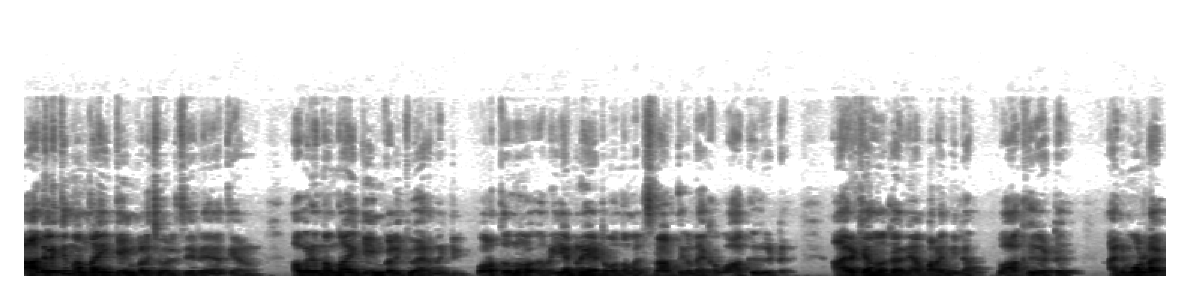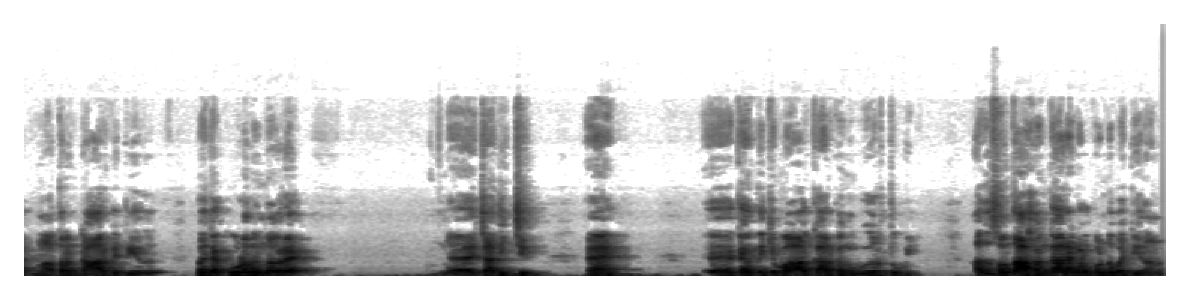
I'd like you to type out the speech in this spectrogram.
ആദിലയ്ക്ക് നന്നായി ഗെയിം കളിച്ച് മത്സരത്തെയാണ് അവർ നന്നായി ഗെയിം കളിക്കുമായിരുന്നെങ്കിൽ പുറത്തുനിന്ന് റീ എൻട്രി ആയിട്ട് വന്ന മത്സരാർത്ഥികളുടെയൊക്കെ വാക്ക് കേട്ട് ആരൊക്കെയാണെന്നൊക്കെ ഞാൻ പറയുന്നില്ല. വാക്ക് കേട്ട് അനുമോളുടെ മാത്രം ടാർഗറ്റ് ചെയ്ത് എന്നുവെച്ചാൽ കൂടെ നിന്നവരെ ചതിച്ച് ഒക്കെ നിൽക്കുമ്പോൾ ആൾക്കാർക്ക് അങ്ങ് വീർത്തുപോയി അത് സ്വന്തം അഹങ്കാരങ്ങൾ കൊണ്ട് പറ്റിയതാണ്.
